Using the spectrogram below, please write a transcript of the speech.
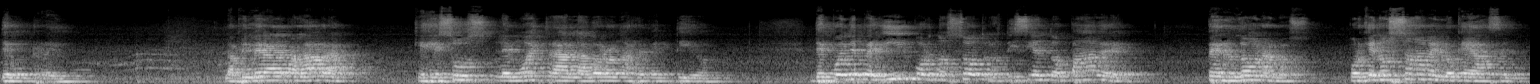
de un rey. La primera palabra que Jesús le muestra al ladrón arrepentido. Después de pedir por nosotros, diciendo, Padre, perdónalos, porque no saben lo que hacen.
